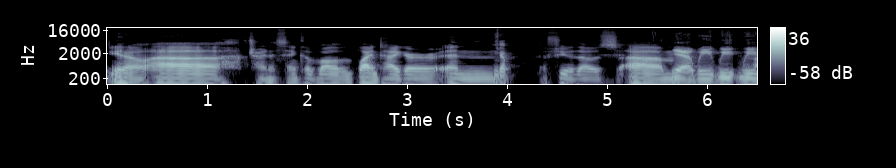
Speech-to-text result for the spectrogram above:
you know, uh, I'm trying to think of all of them. Blind Tiger and Yep. A few of those. Um, Yeah, we we we,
